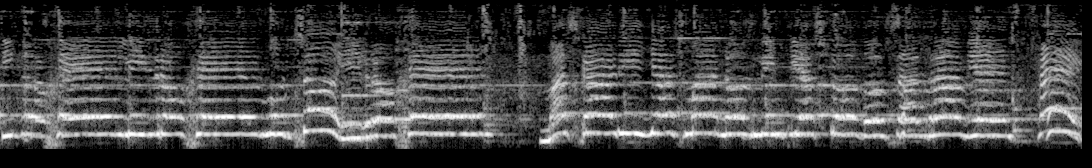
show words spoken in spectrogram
Hidrogel, hidrogel, mucho hidrogel. Mascarillas, manos limpias, todo saldrá bien. ¡Hey!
